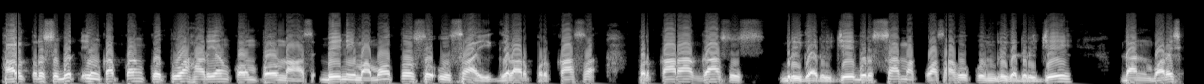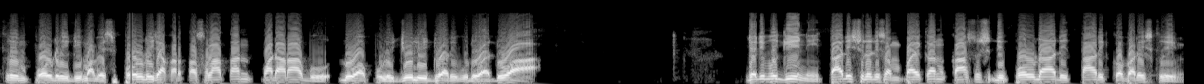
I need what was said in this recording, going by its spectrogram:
Hal tersebut diungkapkan Ketua Harian Kompolnas Beni Mamoto seusai gelar perkasa perkara Gasus Brigadir J bersama kuasa hukum Brigadir J dan Baris Krim Polri di Mabes Polri Jakarta Selatan pada Rabu 20 Juli 2022. Jadi begini, tadi sudah disampaikan kasus di Polda ditarik ke Baris Krim.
